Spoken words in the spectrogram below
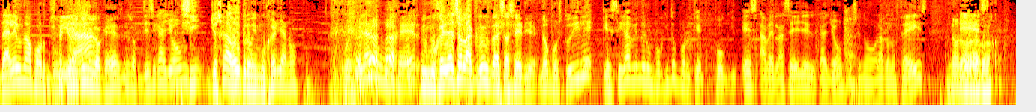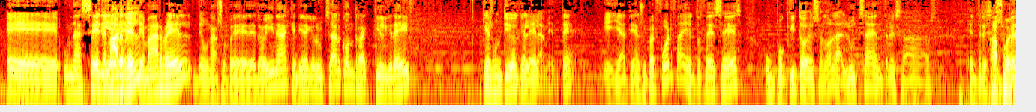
dale una oportunidad. Yo no sé ni lo que es eso. Jessica Jones, Sí, yo se la doy, pero mi mujer ya no. Pues mira a tu mujer. Mi mujer ya ha hecho la cruz a esa serie. No, pues tú dile que siga viéndolo un poquito porque es, a ver, la serie Jessica Jones, por si no la conocéis. No, no es, la conozco. eh, una serie ¿De Marvel? de Marvel, de una superheroína que tiene que luchar contra Killgrave, que es un tío que lee la mente. Y ella tiene super fuerza y entonces es un poquito eso, ¿no? La lucha entre esas entre esas Ah, pues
